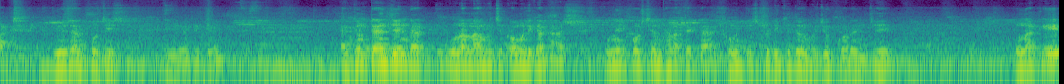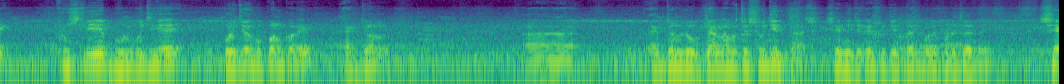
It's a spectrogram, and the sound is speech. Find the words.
আট, দুই পঁচিশ ইংরেজিতে একজন ট্রান্সজেন্ডার ওনার নাম হচ্ছে কমলিকা দাস। উনি পশ্চিম থানাতে একটা সুনির্দিষ্ট লিখিত অভিযোগ করেন যে ওনাকে ফুসলিয়ে, ভুল বুঝিয়ে পরিচয় গোপন করে একজন একজন লোক যার নাম হচ্ছে সুজিত দাস, সে নিজেকে সুজিত দাস বলে পরিচয় দেয়। সে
